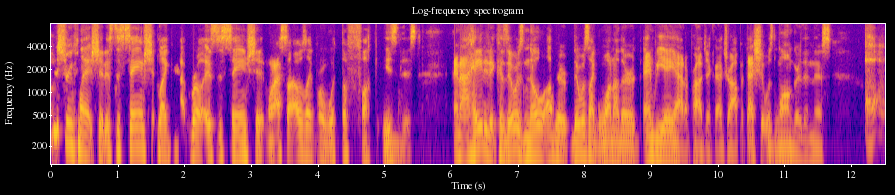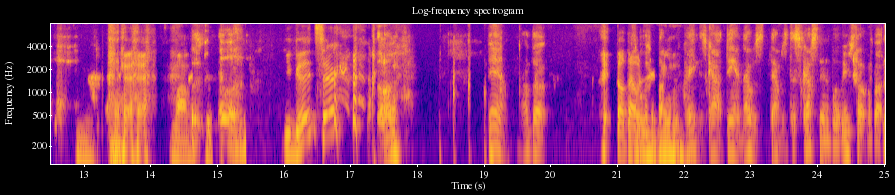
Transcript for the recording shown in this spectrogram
industry plant shit. It's the same shit. Like, bro, it's the same shit. When I saw, it, I was like, bro, what the fuck is this? And I hated it because there was no other. There was like one other NBA had a project that dropped, but that shit was longer than this. Wow. You good, sir? Damn, I thought Thought that was. greatness. God damn, that was that was disgusting. What we was talking about.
